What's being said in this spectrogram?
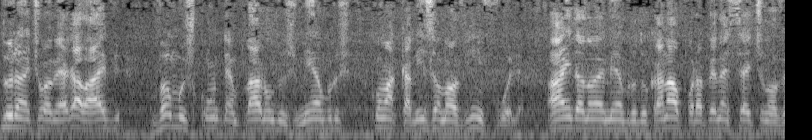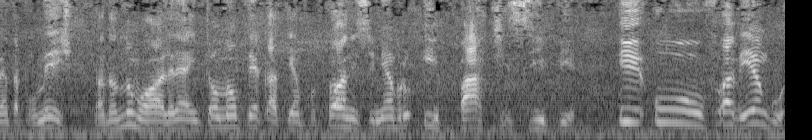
Durante uma Mega Live, vamos contemplar um dos membros com a camisa novinha em folha. Ainda não é membro do canal por apenas R$ 7,90 por mês? Tá dando mole, né? Então não perca tempo, torne-se membro e participe. E o Flamengo,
